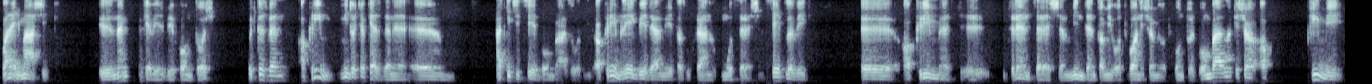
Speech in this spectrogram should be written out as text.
Van egy másik, nem kevésbé fontos, hogy közben a Krim, mint hogyha kezdene hát kicsit szétbombázódni. A Krim légvédelmét az ukránok módszeresen szétlövik, a Krimmet rendszeresen mindent, ami ott van és ami ott fontos bombáznak, és a, a krimi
